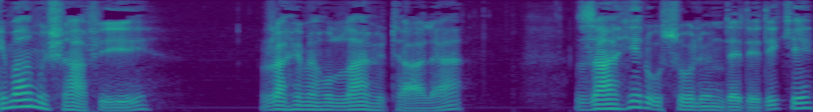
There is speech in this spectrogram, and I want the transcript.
İmam-ı Şafii rahimehullahü teala zahir usulünde dedi ki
